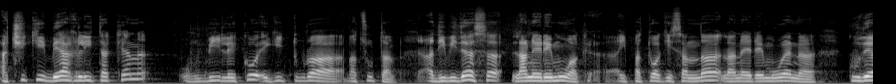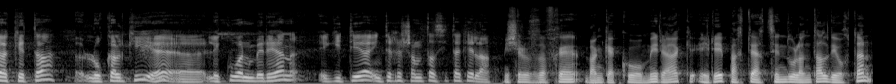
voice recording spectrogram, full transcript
atxiki behar litaken urbileko egitura batzutan. Adibidez, lan ere muak, aipatuak izan da, lan ere muen kudeak eta lokalki, eh, lekuan berean egitea interesanta zitakela. Michel Zafren, bankako merak ere parte hartzen du lantalde hortan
